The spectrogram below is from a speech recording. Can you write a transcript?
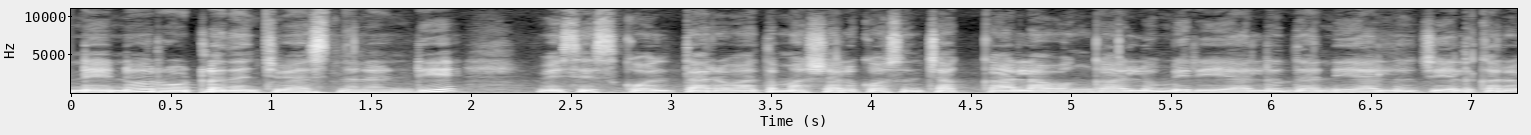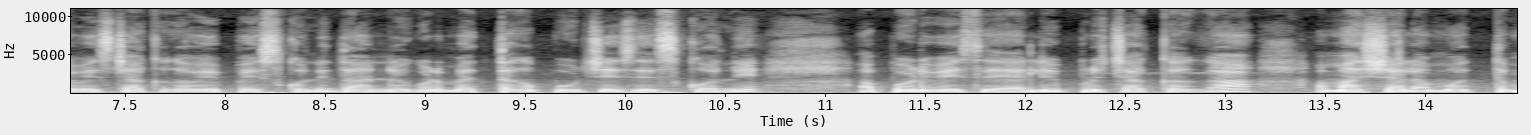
నేను రోట్లో దంచి వేస్తున్నానండి. వేసేసుకోవాలి. తర్వాత మసాలా కోసం చెక్క లవంగాలు మిరియాలు ధనియాలు జీలకర్ర వేసి చక్కగా వేపేసుకొని దాన్ని కూడా మెత్తగా పొడి చేసేసుకొని ఆ పొడి వేసేయాలి. ఇప్పుడు చక్కగా ఆ మసాలా మొత్తం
